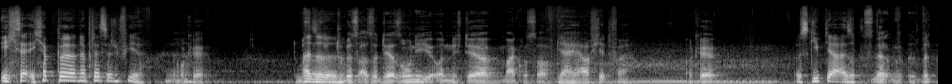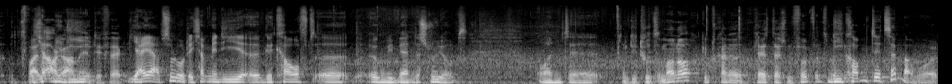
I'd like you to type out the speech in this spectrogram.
Ich, ich habe äh, eine PlayStation 4. Ja. Okay. Du bist Also- also, du bist also der Sony und nicht der Microsoft. ja, ja, auf jeden Fall. Okay. Es gibt ja, also zwei Lager im die- Endeffekt. Ja, ja, absolut. Ich habe mir die äh, gekauft äh, irgendwie während des Studiums. Und äh, Und die tut's immer noch? Gibt es keine PlayStation 5 die inzwischen? kommt Dezember wohl.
